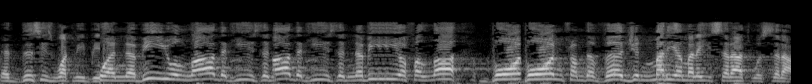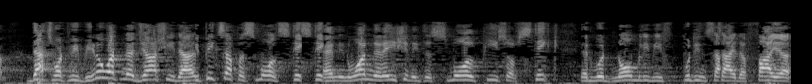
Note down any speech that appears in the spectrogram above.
That this is what we believe. Nabiullah, that he is the, that he is the Nabi of Allah, born, born from the Virgin Maryam alayhi salatu wasalam. That's what we believe. You know what Najashi does? He picks up a small stick, stick, and in one narration it's a small piece of stick that would normally be put inside a fire,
